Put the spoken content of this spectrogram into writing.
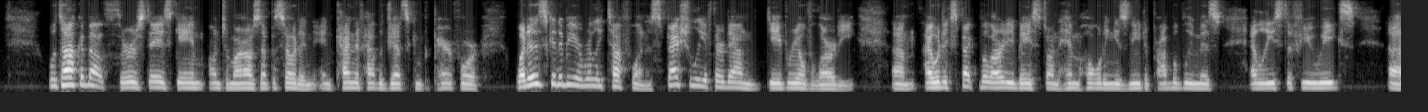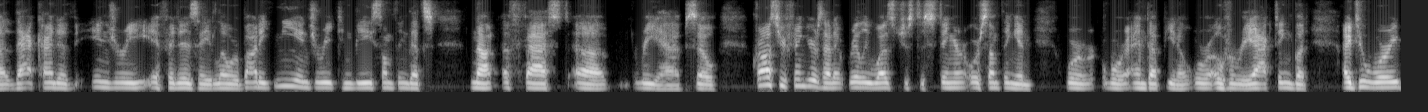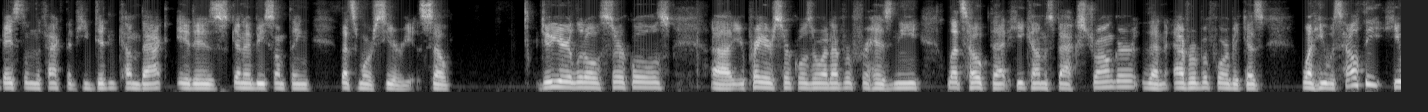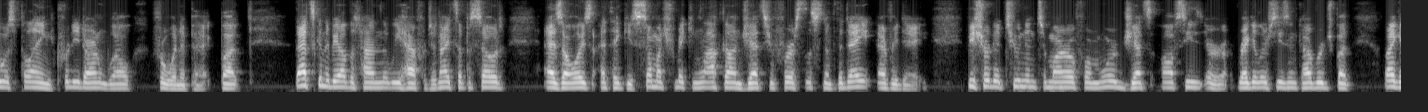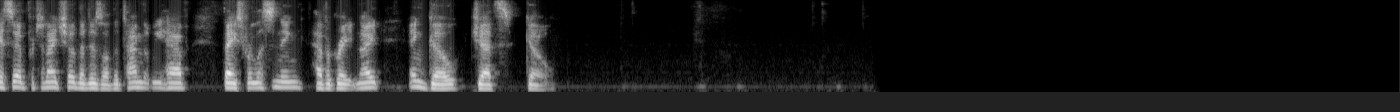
We'll talk about Thursday's game on tomorrow's episode and, and kind of how the Jets can prepare for what is going to be a really tough one, especially if they're down Gabriel Vilardi. Um, I would expect Vilardi, based on him holding his knee, to probably miss at least a few weeks. Uh, that kind of injury, if it is a lower body knee injury, can be something that's not a fast uh, rehab. So cross your fingers that it really was just a stinger or something, and we're we're end up you know we're overreacting. But I do worry based on the fact that he didn't come back. It is going to be something that's more serious. So do your little circles, uh, your prayer circles or whatever for his knee. Let's hope that he comes back stronger than ever before because when he was healthy, he was playing pretty darn well for Winnipeg. But that's going to be all the time that we have for tonight's episode. As always, I thank you so much for making Locked On Jets your first listen of the day every day. Be sure to tune in tomorrow for more Jets off season or regular season coverage. But like I said, for tonight's show, that is all the time that we have. Thanks for listening. Have a great night and go Jets go.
